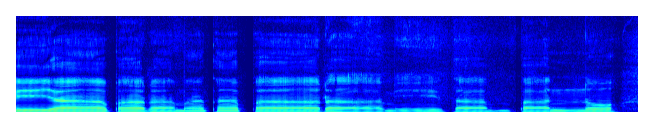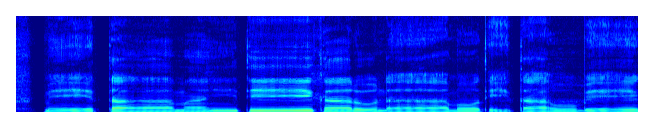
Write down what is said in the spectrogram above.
ริยาปรมัตถปารามิสัมปันโน เมตตาไมตรีกรุณาโมติตาอุเบก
